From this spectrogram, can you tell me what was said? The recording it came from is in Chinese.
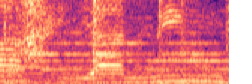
呀，宁。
